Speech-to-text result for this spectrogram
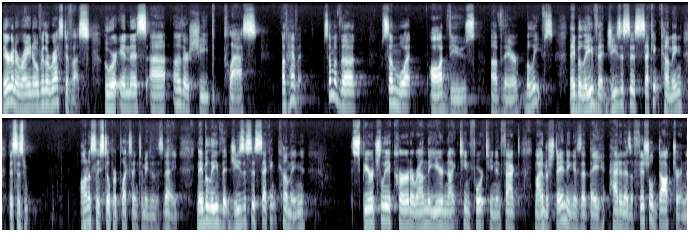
they're going to reign over the rest of us who are in this uh, other sheep class of heaven. Some of the somewhat odd views of their beliefs. They believe that Jesus' second coming, this is honestly still perplexing to me to this day. They believe that Jesus' second coming spiritually occurred around the year 1914. In fact, my understanding is that they had it as official doctrine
